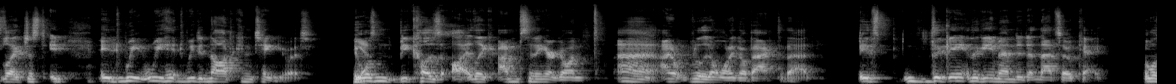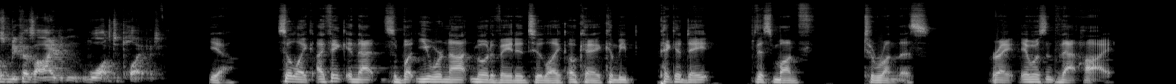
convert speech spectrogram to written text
like just it it we we had we did not continue it. It Yeah. wasn't because I like I'm sitting here going uh, I don't really don't want to go back to that. It's the game the game ended and that's okay. It wasn't because I didn't want to play it. Yeah. So like I think in that. So, but you were not motivated to like, okay, can we pick a date this month to run this? Right? It wasn't that high.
